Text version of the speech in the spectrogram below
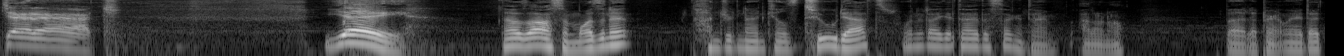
Dead at? Yay! That was awesome, wasn't it? 109 kills, two deaths. When did I get die the second time? I don't know. But apparently I died.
